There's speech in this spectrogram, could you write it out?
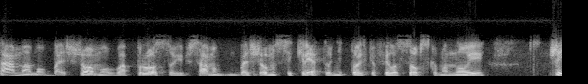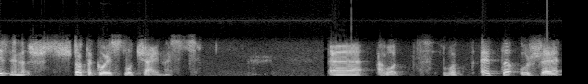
самому большому вопросу и самому большому секрету, не только философскому, но и жизненно. Что такое случайность? Э, а вот, вот это уже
